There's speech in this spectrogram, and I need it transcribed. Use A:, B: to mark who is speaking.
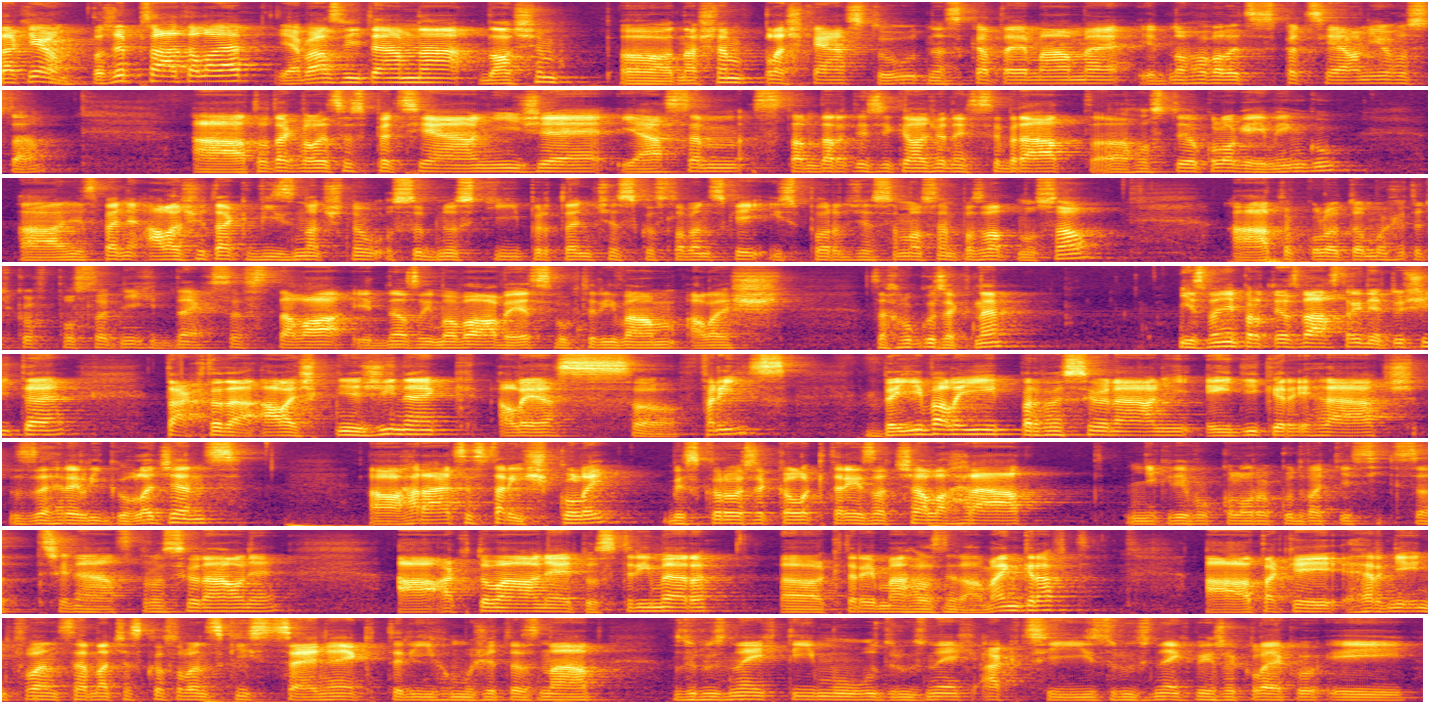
A: Tak jo, takže přátelé, já vás vítám na dalším uh, našem pleškástu. Dneska tady máme jednoho velice speciálního hosta. A to tak velice speciální, že já jsem standardně říkal, že nechci brát uh, hosty okolo gamingu. A nicméně Aleš je tak význačnou osobností pro ten československý e-sport, že jsem ho sem pozvat musel. A to kvůli tomu, že teď v posledních dnech se stala jedna zajímavá věc, o který vám Aleš za chvilku řekne. Nicméně pro ty z vás, který netušíte, tak teda Aleš Kněžínek alias eh, Freeze, bývalý profesionální AD carry hráč ze hry League of Legends, a hráč ze staré školy, by skoro řekl, který začal hrát někdy v okolo roku 2013 profesionálně. A aktuálně je to streamer, eh, který má hrozně rád Minecraft a taky herní influencer na československé scéně, který ho můžete znát z různých týmů, z různých akcí, z různých bych řekl jako i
